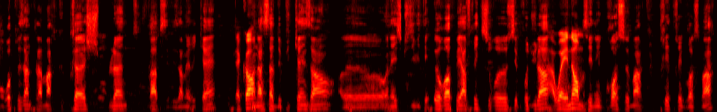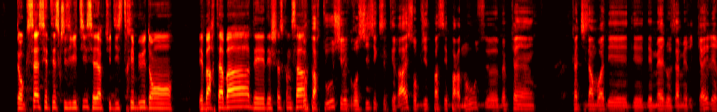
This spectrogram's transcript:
on représente la marque Kush, Blunt, Rap, c'est des Américains. D'accord On a ça depuis 15 ans. Euh, on a exclusivité Europe et Afrique sur euh, ces produits-là. Ah ouais, énorme. C'est une grosse marque, très très grosse marque. Donc ça, c'est exclusivity, c'est-à-dire que tu distribues dans des bars tabac, des, des choses comme ça De partout, chez les grossistes, etc. Ils sont obligés de passer par nous. Euh, Même quand, quand ils envoient des, des, des mails aux Américains, ils les,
